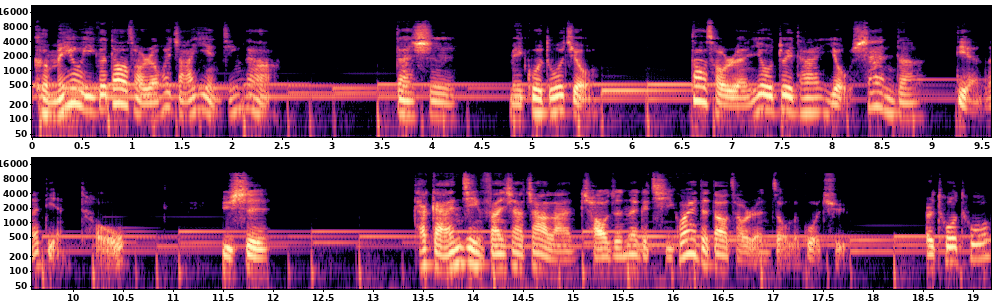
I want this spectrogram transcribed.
可没有一个稻草人会眨眼睛的。但是，没过多久，稻草人又对他友善的点了点头。于是，他赶紧翻下栅栏，朝着那个奇怪的稻草人走了过去，而托托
